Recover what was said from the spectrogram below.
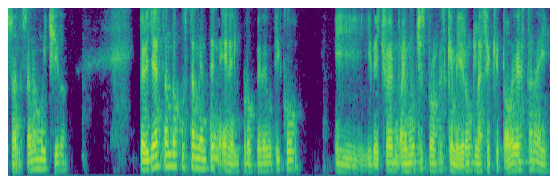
suena, suena muy chido. Pero ya estando justamente en, el propedéutico, y, de hecho hay, muchos profes que me dieron clase que todavía están ahí,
